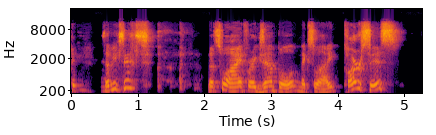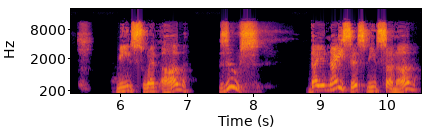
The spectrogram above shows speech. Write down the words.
Does that make sense? That's why, for example, next slide, Tarsus means sweat of Zeus. Dionysus means son of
